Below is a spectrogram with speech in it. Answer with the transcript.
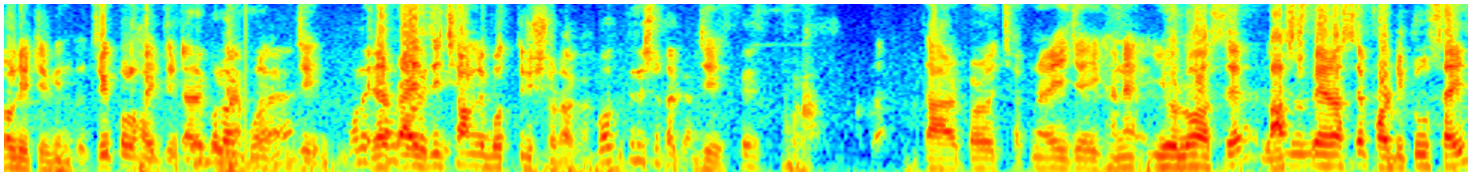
কোয়ালিটির কিন্তু ট্রিপল হোয়াইট যেটা হ্যাঁ? জি। on price. দিচ্ছে অনলি 3200 টাকা। 3200 টাকা। জি। তারপর হচ্ছে আপনার এই যে এখানে ইয়েলো আছে লাস্ট পেয়ার আছে 42 সাইজ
